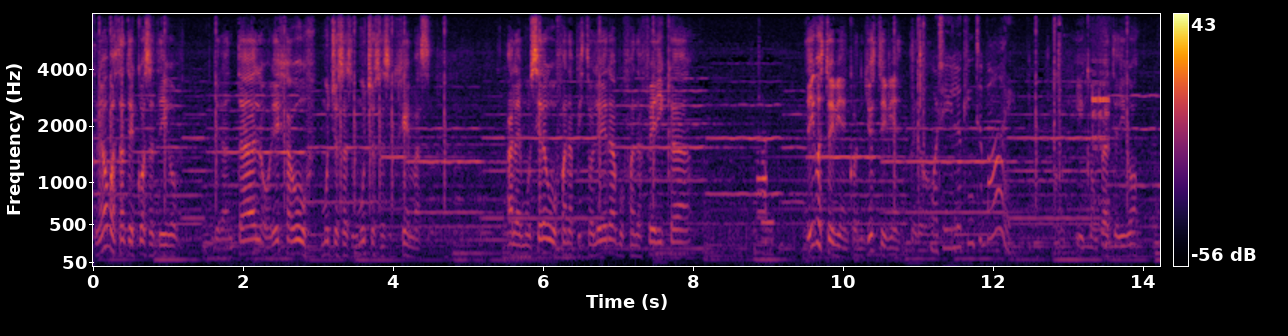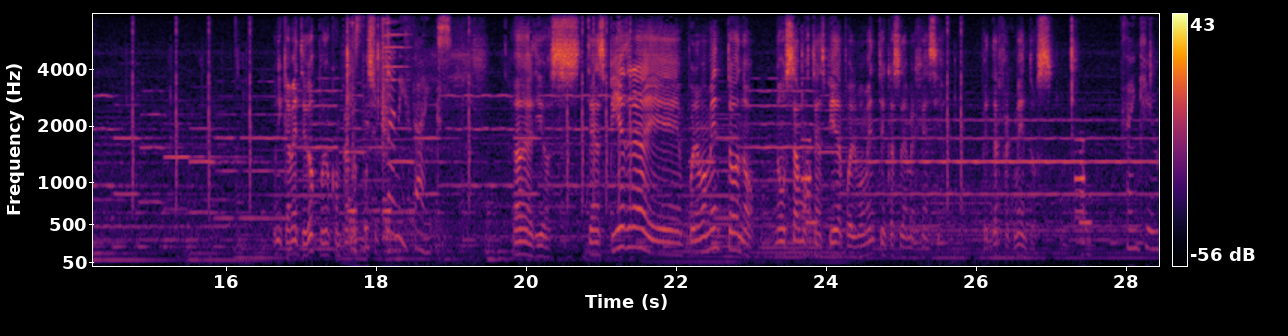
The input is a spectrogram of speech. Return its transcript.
Tenemos bastantes cosas, te digo. Delantal, oreja, uff, muchos, muchos gemas. Ala de murciélago, bufanda pistolera, bufanda férica. Te digo, estoy bien, con yo estoy bien, pero. Y comprar, te digo. Únicamente dos puedo comprar dos? Ay Dios. Transpiedra, eh, por el momento no. No usamos transpiedra por el momento en caso de emergencia. Vender fragmentos. Thank you.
